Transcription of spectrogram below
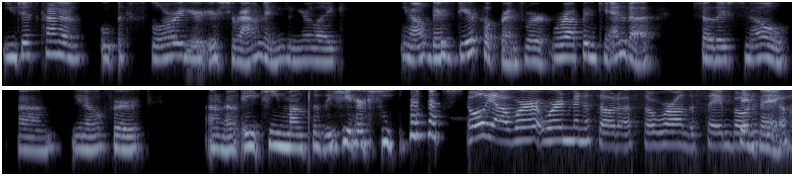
you just kind of explore your your surroundings and you're like, you know, there's deer footprints. We're we're up in Canada, so there's snow. Um, you know, for I don't know, 18 months of the year. oh yeah, we're we're in Minnesota, so we're on the same boat same as thing. you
